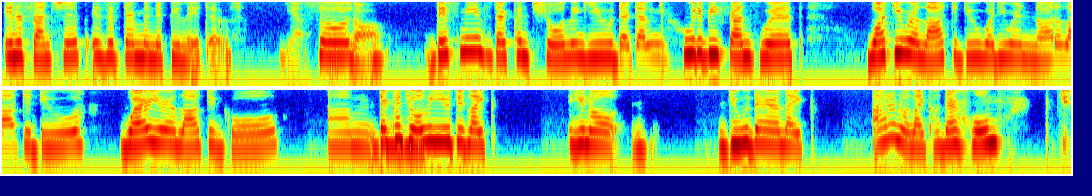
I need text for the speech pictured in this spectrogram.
in a friendship is if they're manipulative. Yeah. So sure. this means they're controlling you, they're telling you who to be friends with, what you were allowed to do, what you were not allowed to do, where you're allowed to go. Um, they're mm-hmm. controlling you to like, you know, do their like, I don't know, like their homework.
